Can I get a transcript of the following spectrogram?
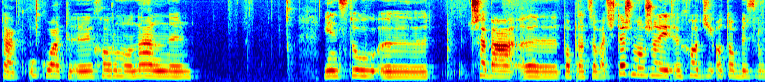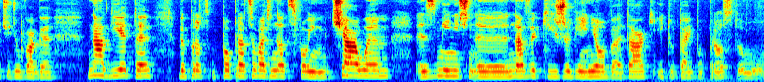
tak, układ y, hormonalny. Więc tu y, trzeba y, popracować. Też może chodzi o to, by zwrócić uwagę na dietę, by popracować nad swoim ciałem, y, zmienić y, nawyki żywieniowe, tak? I tutaj po prostu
